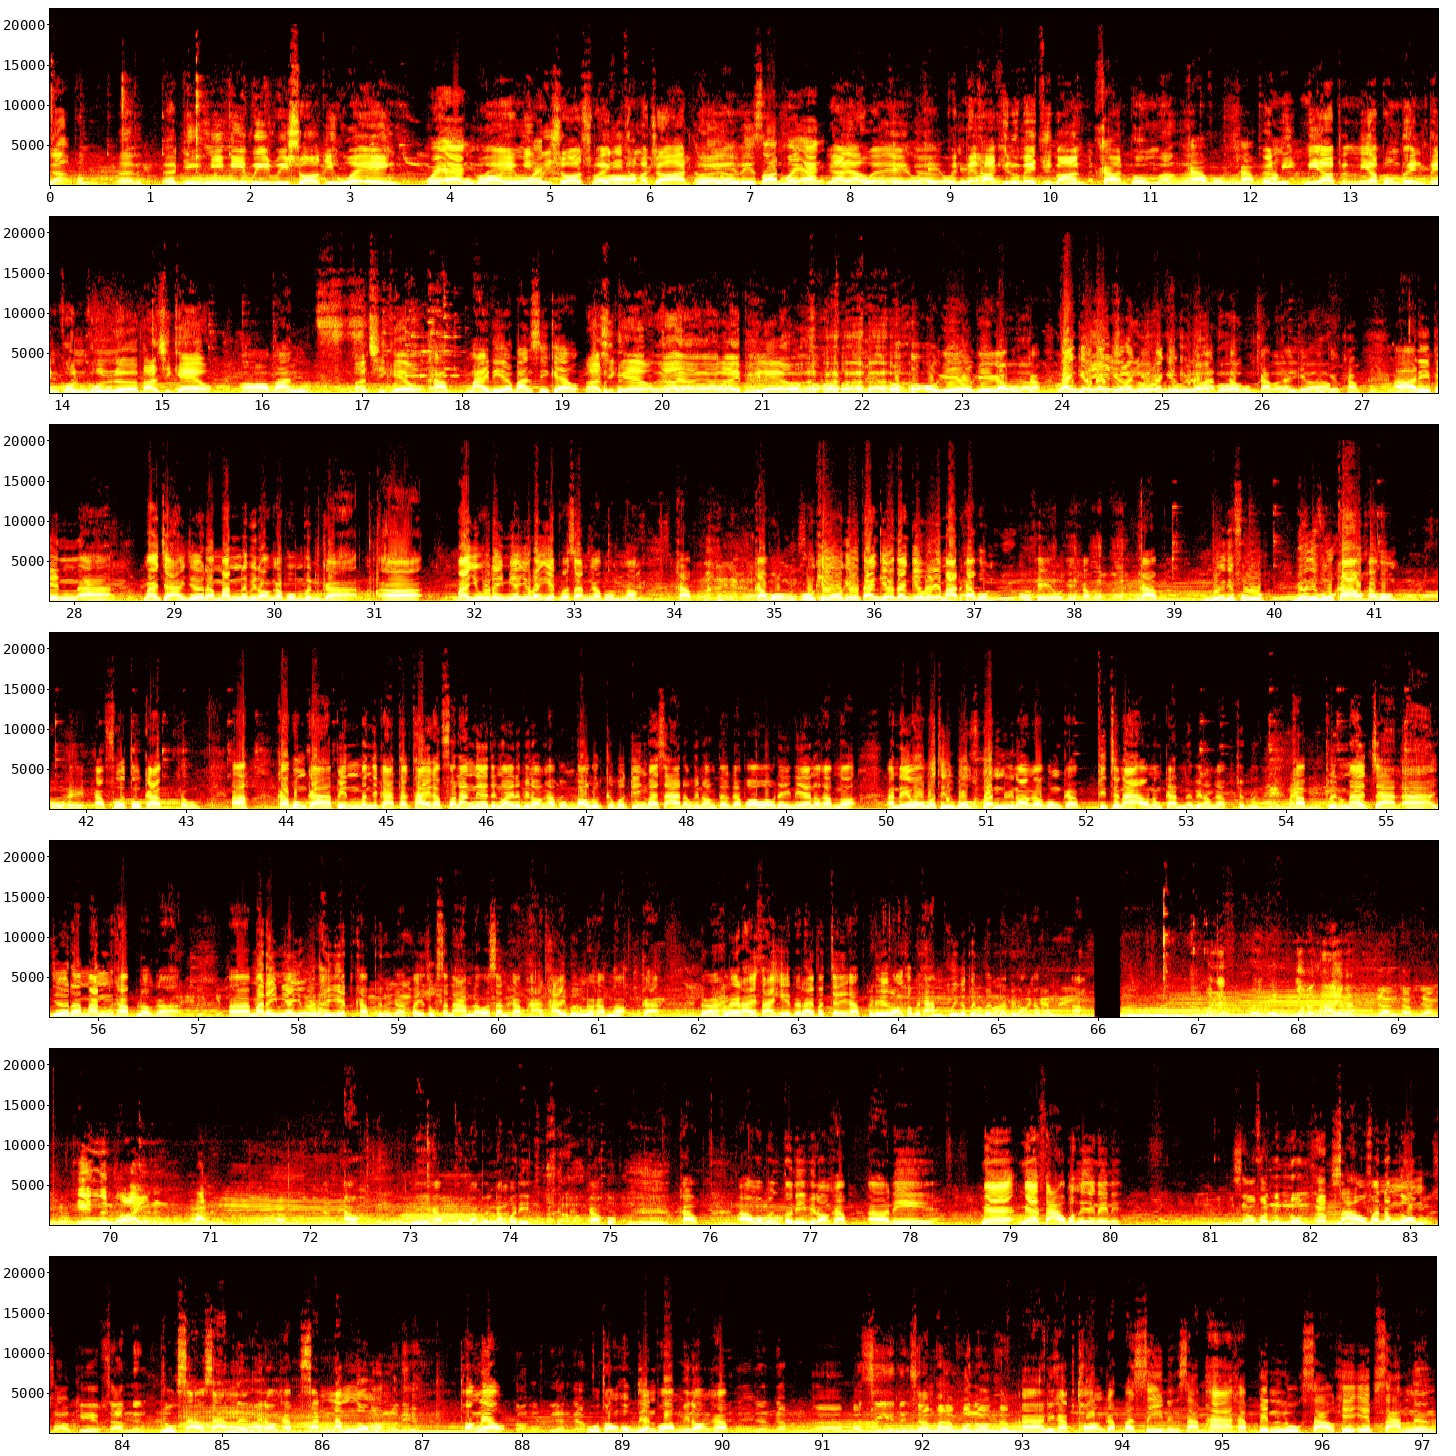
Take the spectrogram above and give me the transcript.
แล้วผมเอ่อเอ่อนี่นี่มีวีรีสอร์ทที่หัวเองห้วยแองหัอ๋วอเอองยู่มีห้วยรีสอร์ทไว้ที่ธรรมชาติมีอยู่รีซอนห้วยแองยายาหัวโอเอเคงโอเคโอเค เป็นเป็นห้ากิโลเมตรที่บ้านครับ บ้านผมอะครับผมครับ เอ่อมีเมียเมียผมเป็นเป็นคนคนเอ่อบ้านสีแก้ว อ๋อบ้านบ้านสีแก้วครับไมเดียบ้านซีแก้วบ้านสีแก้วสีแก้วเออหลายปีแล้วโอ้โหโอเคโอเคครับผมครับ thank you thank you thank you thank you พี่รัตครับผมครับ thank you thank you ครับอ่าอันนี้เป็นอ่ามาจากเยอรมันนะพี่น้องครับผมเพิ่นกะอ่ามาอยู่ในเมียอยู่ละเอียดว่าสั่นครับผมเนาะครับครับผมโอเคโอเค thank you thank you very much ครับผมโอเคโอเคครับผมครับ beautiful beautiful ข้าวครับผมโอเคครับโฟโต้กราฟครับผม อะครับผมกะเป็นบรรยากาศทักทายครับฝรั่งแหน่จังน้อยนะพี่น้องครับผมเบ้ารุดกับบ่เก่งภาษาดอกพี่น้องแต่กับพ่อเว้าได้แน่เนาะครับเนาะอันใดเว่าบ่ถือบ่ควรพี่น้องครับผมกับพิจารณาเอาน้ำกันนะพี่น้องครับชุดนี้ครับเพิ่นมาจากอ่าเยอรมันครับแล้วก็อ่ามาได้เมียอยู่ละเอียดครับเพิ่นก็ไปทุกสนามแล้วว่าซั่นครับหาทายเบิ่งเนาะครับเนาะกะเอ่อหลายๆสาเหตุหลายๆปัจจัยครับก็เลยลองเข้าไปถามคุยกับเพิ่นเบิ่งนะพี่น้องครับผมเอาวันนั้นยังไม่ขายใช่ไหมยังครับยังยังที่เงินเท่าไหร่อยู่นั่นนะพันครับ เอานี่ครับเพิ่นมาเบิ่งน้ำพอดีครับผมครับ เอามาเบิ่งตัวนี้พี่น้องครับอ่านี่แม่แม่สาวบ่คือจังไดนี่ สาวฟันนมนมครับ สาวฟันน้ำนม ลูกสาวเคฟสามหนึ่งลูกสาวสามหนึ่งพี่น้องครับ ฟันน้ำนมท้องวันนี้ท้องแล้วท้องหกเดือนครับโอ้ท้องหกเดือนพร้อมพี่น้องครับ หกเดือนครับอ่าปัสซี่หนึ่งสามห้าโพนอกครับอ่านี่ครับท้องกับบัสซี่135ครับเป็นลูกสาว KF31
